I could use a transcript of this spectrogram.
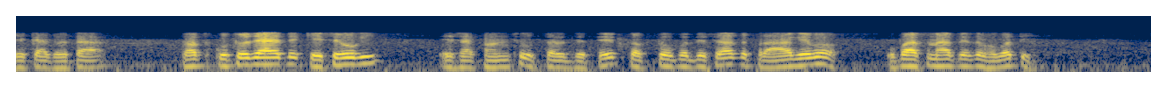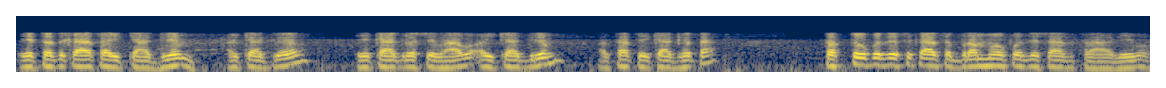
एकाग्रता तत् कुतो जाए थे कैसे होगी? ऐसा कौन से उत्तर देते तत्वोपदेश प्राग एवं उपासना तो भवती। एक का ऐकाग्रम ऐकाग्र एकाग्र से भाव ऐकाग्रम अर्थात एकाग्रता। तत्वोपदेश का अर्थ ब्रह्म उपदेश प्राग एवं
